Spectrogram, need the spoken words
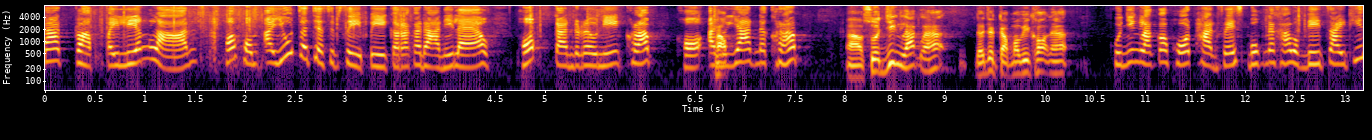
ญาตกลับไปเลี้ยงหลาน เพราะผมอายุจะ 74 ปีกรกฎานี้แล้ว พบกันเร็วนี้ครับ ขออนุญาตนะครับ อ่าส่วนยิ่งรักษณ์นะฮะเดี๋ยวจะกลับมาวิเคราะห์นะฮะ คุณยิ่งรักษณ์ก็โพสต์ผ่าน Facebook นะคะ บอกดีใจที่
